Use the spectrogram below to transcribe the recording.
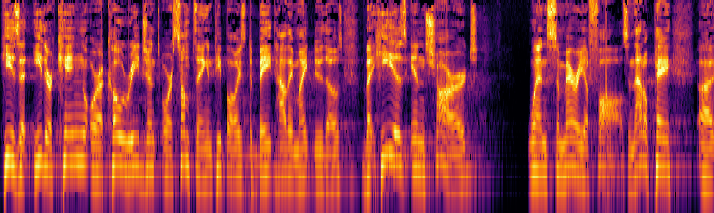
he's a, either king or a co-regent or something and people always debate how they might do those, but he is in charge when Samaria falls. And that'll pay, uh,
